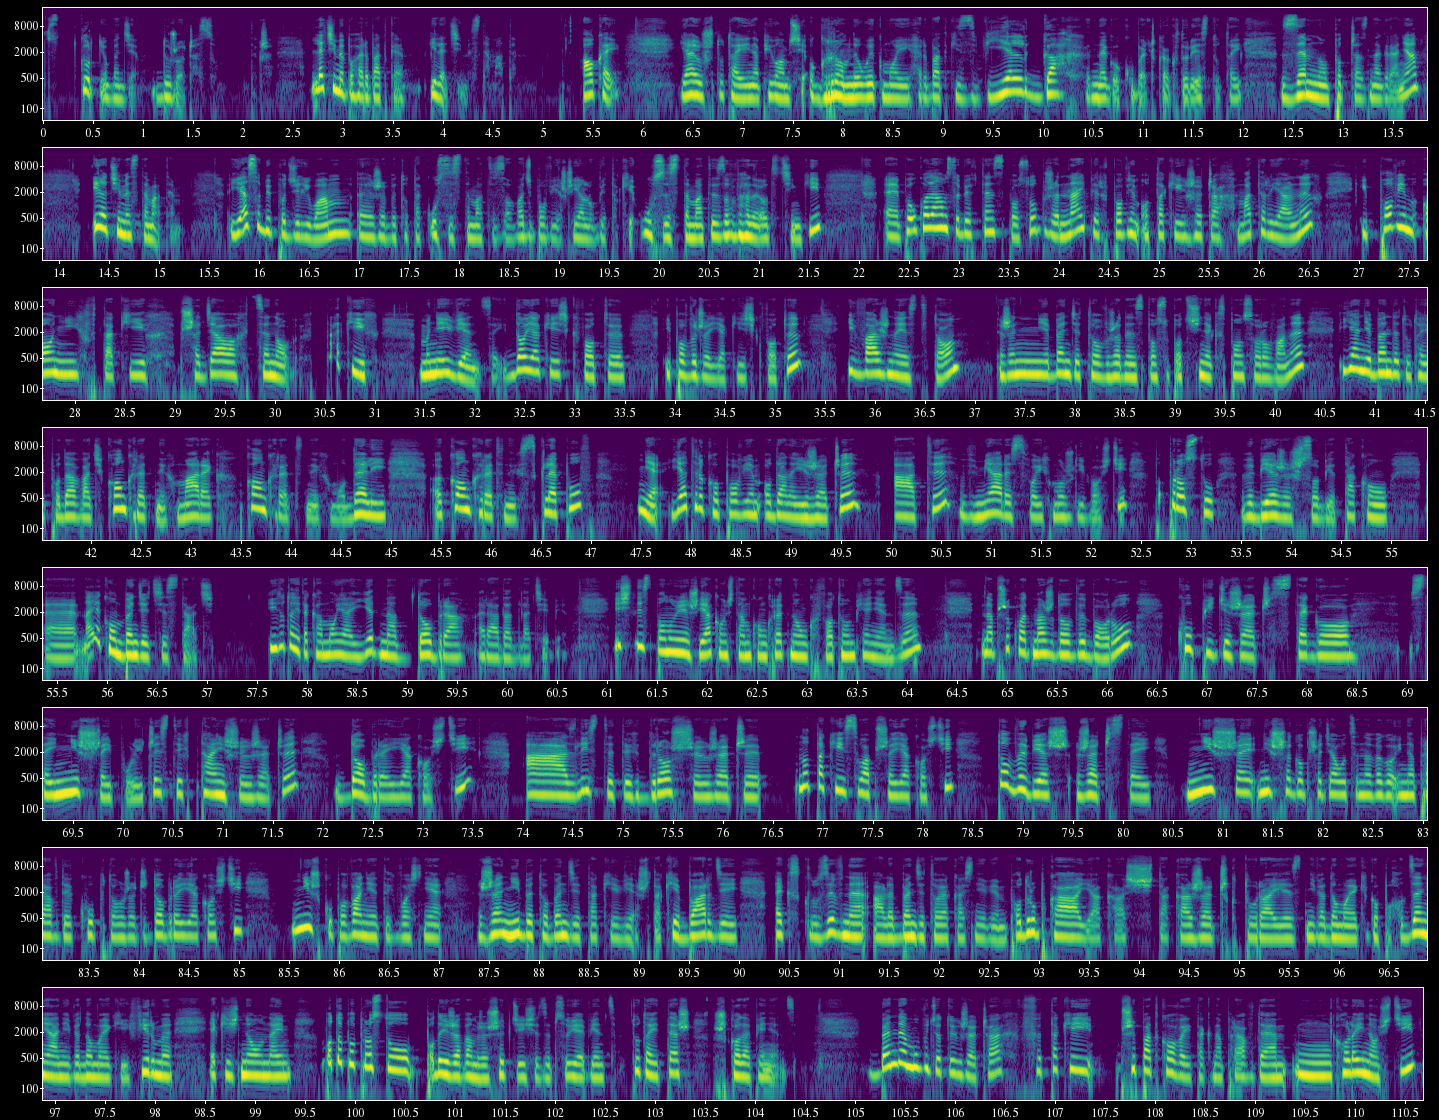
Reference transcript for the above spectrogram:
w grudniu będzie dużo czasu. Także lecimy po herbatkę i lecimy z tematem. Okej, okay. ja już tutaj napiłam się ogromny łyk mojej herbatki z wielgachnego kubeczka, który jest tutaj ze mną podczas nagrania i lecimy z tematem. Ja sobie podzieliłam, e, żeby to tak usystematyzować, bo wiesz, ja lubię takie usystematyzowane odcinki. E, poukładałam sobie w ten sposób, że najpierw powiem o takich rzeczach materialnych i powiem o nich w takich przedziałach cenowych, takich mniej więcej do jakiejś kwoty i powyżej jakiejś kwoty. I ważne jest to, że nie będzie to w żaden sposób odcinek sponsorowany i ja nie będę tutaj podawać konkretnych marek, konkretnych modeli, konkretnych sklepów. Nie, ja tylko powiem o danej rzeczy, a ty w miarę swoich możliwości po prostu wybierzesz sobie taką, e, na jaką będzie cię stać. I tutaj taka moja jedna dobra rada dla Ciebie. Jeśli dysponujesz jakąś tam konkretną kwotą pieniędzy, na przykład masz do wyboru kupić rzecz z tego, z tej niższej puli, czy z tych tańszych rzeczy dobrej jakości, a z listy tych droższych rzeczy, no takiej słabszej jakości, to wybierz rzecz z tej niższej, niższego przedziału cenowego i naprawdę kup tą rzecz dobrej jakości, niż kupowanie tych właśnie, że niby to będzie takie, wiesz, takie bardziej ekskluzywne, ale będzie to jakaś, nie wiem, podróbka, jakaś taka rzecz, która jest nie wiadomo jakiego pochodzenia, nie wiadomo jakiej firmy, jakiś no-name, bo to po prostu podejrzewam, że szybciej się zepsuje, więc tutaj też szkoda pieniędzy. Będę mówić o tych rzeczach w takiej przypadkowej, tak naprawdę, mm, kolejności.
